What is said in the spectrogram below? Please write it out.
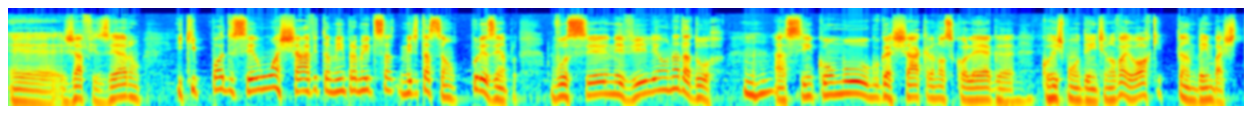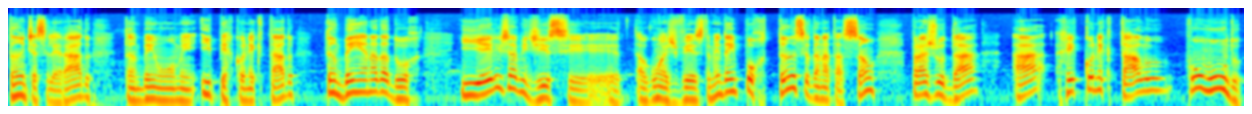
é, já fizeram e que pode ser uma chave também para meditação. Por exemplo, você, Neville, é um nadador. Uhum. Assim como o Guga Chakra, nosso colega correspondente em Nova York, também bastante acelerado, também um homem hiperconectado, também é nadador. E ele já me disse eh, algumas vezes também da importância da natação para ajudar a reconectá-lo com o mundo,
